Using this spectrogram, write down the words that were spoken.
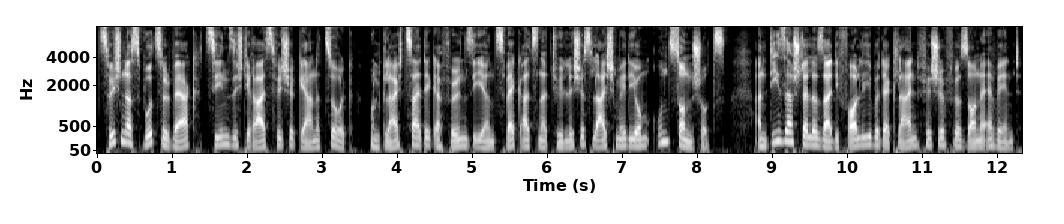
Zwischen das Wurzelwerk ziehen sich die Reisfische gerne zurück und gleichzeitig erfüllen sie ihren Zweck als natürliches Laichmedium und Sonnenschutz. An dieser Stelle sei die Vorliebe der kleinen Fische für Sonne erwähnt.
